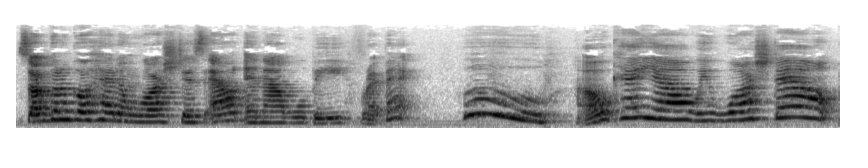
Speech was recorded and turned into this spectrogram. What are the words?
So I'm gonna go ahead and wash this out and I will be right back. Woo! Okay, y'all, we washed out.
